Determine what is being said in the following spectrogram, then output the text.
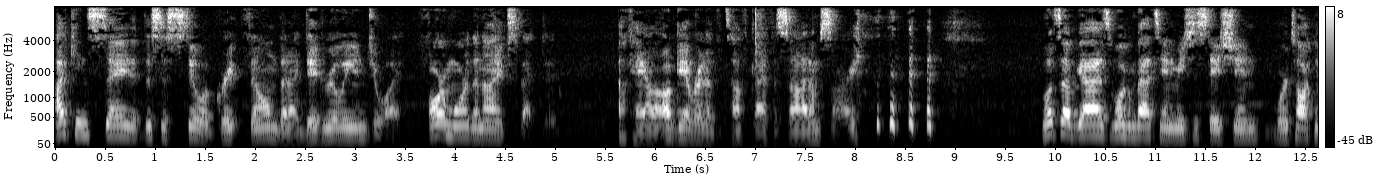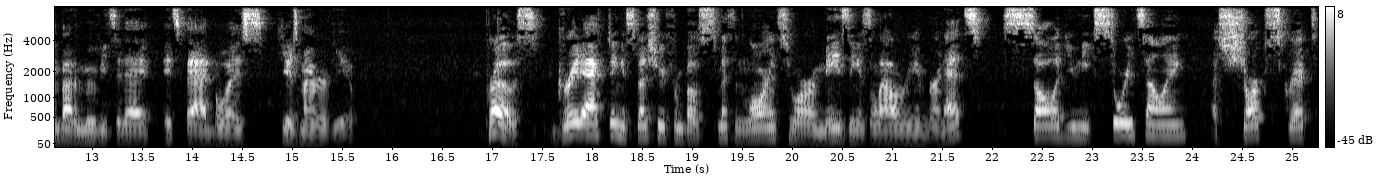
I can say that this is still a great film that I did really enjoy, far more than I expected. Okay, I'll, I'll get rid of the tough guy facade, I'm sorry. What's up, guys? Welcome back to Animation Station. We're talking about a movie today. It's Bad Boys. Here's my review. Pros Great acting, especially from both Smith and Lawrence, who are amazing as Lowrey and Burnett solid, unique storytelling, a sharp script,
